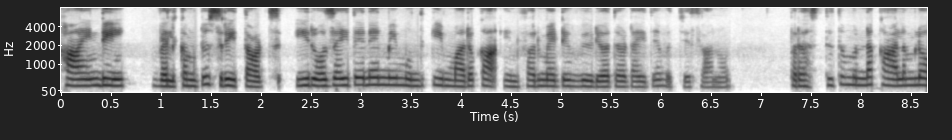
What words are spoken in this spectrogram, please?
హాయ్ అండి. Welcome to Sri thoughts. ఈరోజు అయితే నేను మీ ముందుకి మరొక ఇన్ఫర్మేటివ్ వీడియోతో అయితే వచ్చేసాను. ప్రస్తుతం ఉన్న కాలంలో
